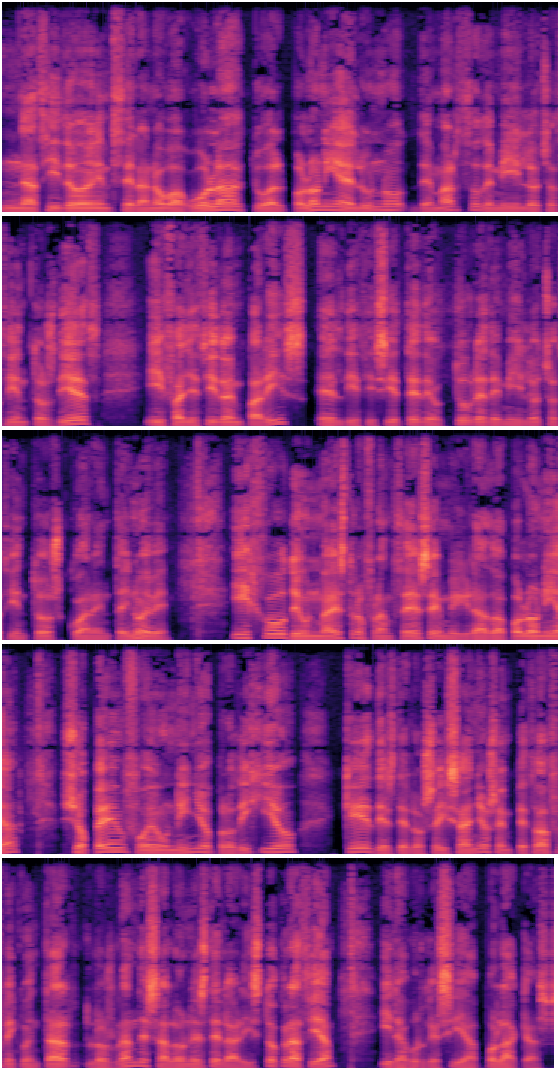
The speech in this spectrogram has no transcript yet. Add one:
Nacido en Celanova Wola, actual Polonia, el 1 de marzo de 1810 y fallecido en París el 17 de octubre de 1849. Hijo de un maestro francés emigrado a Polonia, Chopin fue un niño prodigio que desde los seis años empezó a frecuentar los grandes salones de la aristocracia y la burguesía polacas,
